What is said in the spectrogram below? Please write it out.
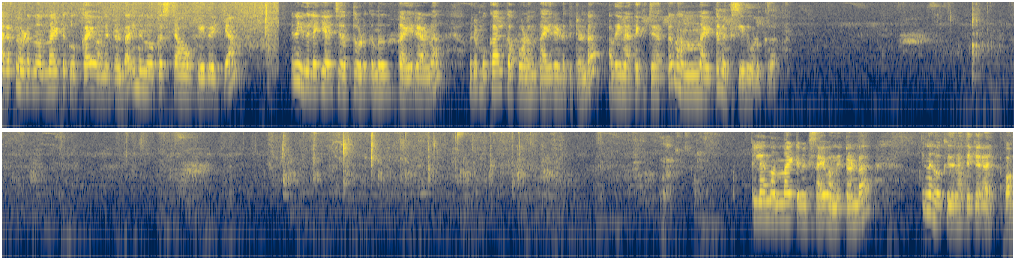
അരപ്പ് ഇവിടെ നന്നായിട്ട് കുക്കായി വന്നിട്ടുണ്ട്. ഇനി നമുക്ക് സ്റ്റവ് ഓഫ് ചെയ്ത് വയ്ക്കാം ഇനി ഇതിലേക്ക് ഞാൻ ചേർത്ത് കൊടുക്കുന്നത് തൈരാണ്. ഒരു മുക്കാൽ കപ്പോളം തൈര് എടുത്തിട്ടുണ്ട്. അതിനകത്തേക്ക് ചേർത്ത് നന്നായിട്ട് മിക്സ് ചെയ്ത് കൊടുക്കുക. എല്ലാം നന്നായിട്ട് മിക്സായി വന്നിട്ടുണ്ട്. ഇനി നമുക്ക് ഇതിനകത്തേക്ക് ഒരല്പം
